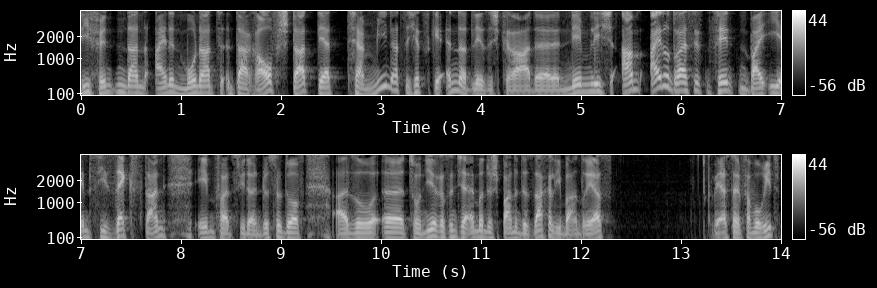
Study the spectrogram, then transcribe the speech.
die finden dann einen Monat darauf statt. Der Termin hat sich jetzt geändert, lese ich gerade. Nämlich am 31.10. bei EMC 6 dann, ebenfalls wieder in Düsseldorf. Also äh, Turniere sind ja immer eine spannende Sache, lieber Andreas. Wer ist dein Favorit?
